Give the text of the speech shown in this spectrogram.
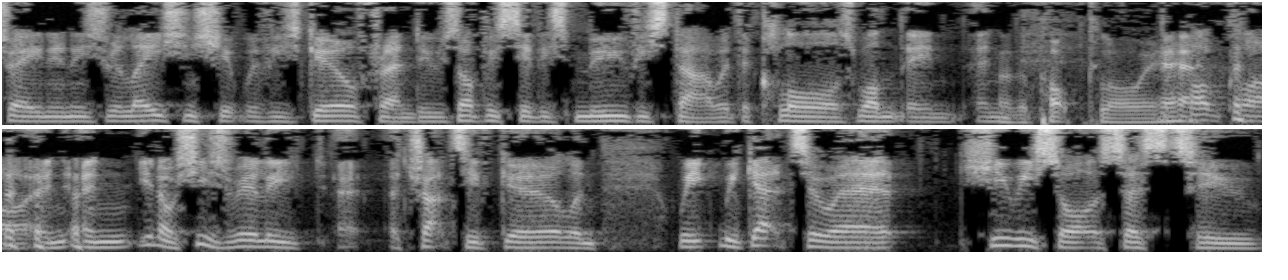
Train and his relationship with his girlfriend, who's obviously this movie star with the claws, wanting and Oh, the Popclaw, yeah. Popclaw, and and you know she's really a attractive girl, and we we get to uh, Hughie sort of says to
